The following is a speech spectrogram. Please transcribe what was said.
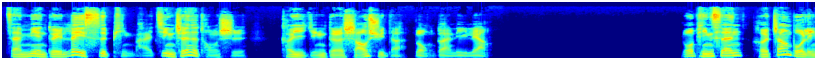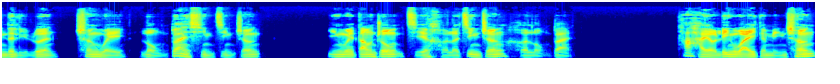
在面对类似品牌竞争的同时，可以赢得少许的垄断力量。罗平森和张伯苓的理论称为垄断性竞争，因为当中结合了竞争和垄断。它还有另外一个名称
